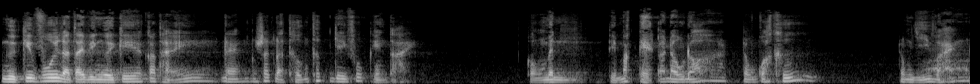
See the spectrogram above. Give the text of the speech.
người kia vui là tại vì người kia có thể đang rất là thưởng thức giây phút hiện tại còn mình thì mắc kẹt ở đâu đó trong quá khứ, trong dĩ vãng.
